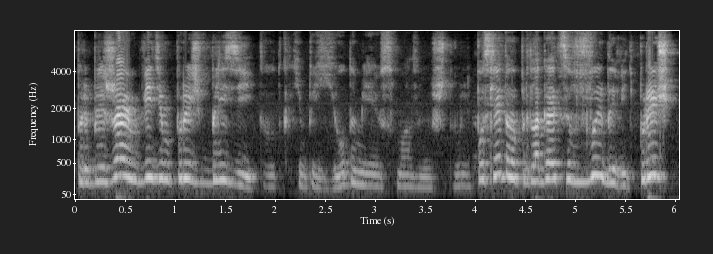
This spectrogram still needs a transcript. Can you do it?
приближаем, видим прыщ вблизи. Тут каким-то йодом я ее смазываю, что ли. После этого предлагается выдавить прыщ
